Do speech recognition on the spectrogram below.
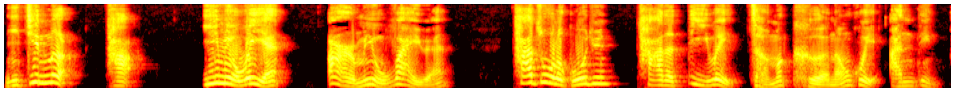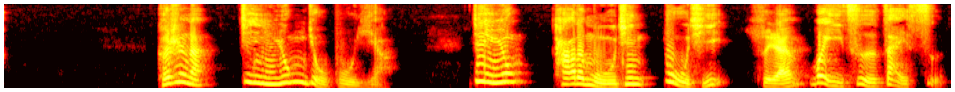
你晋乐他一没有威严。二没有外援，他做了国君，他的地位怎么可能会安定？可是呢，晋雍就不一样。晋雍他的母亲杜琪虽然位次在祀，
